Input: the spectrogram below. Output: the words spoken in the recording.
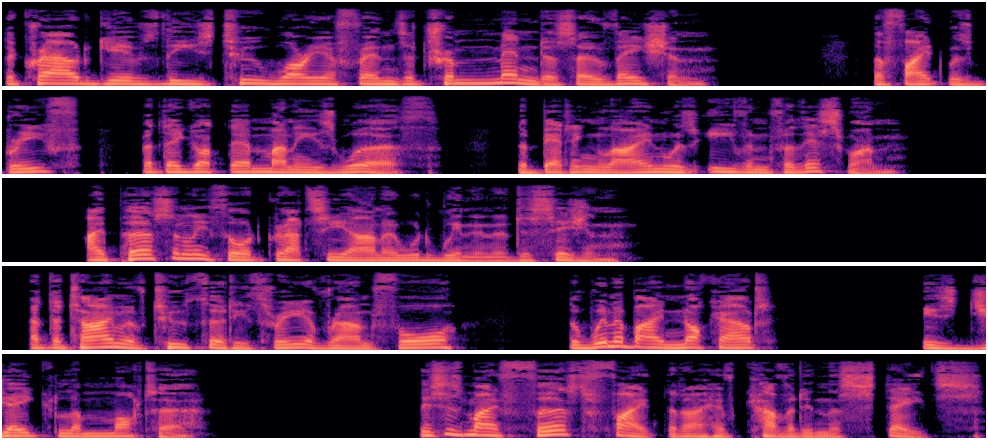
The crowd gives these two warrior friends a tremendous ovation. The fight was brief, but they got their money's worth. The betting line was even for this one. I personally thought Graziano would win in a decision. At the time of 233 of round 4, the winner by knockout is Jake LaMotta. This is my first fight that I have covered in the States.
